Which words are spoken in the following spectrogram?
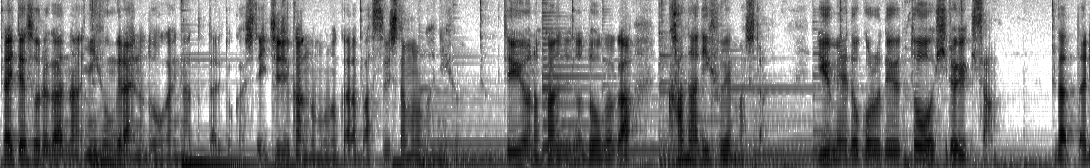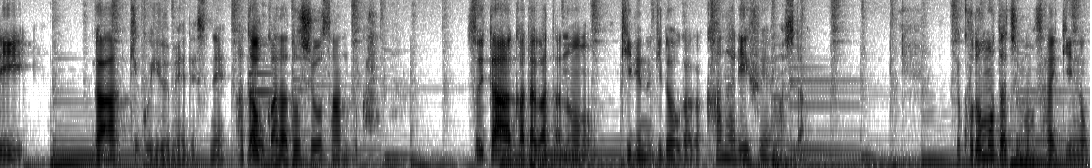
大体それが2分ぐらいの動画になってたりとかして1時間のものから抜粋したものが2分っていうような感じの動画がかなり増えました。有名どころで言うとひろゆきさんだったりが結構有名ですね。あとは岡田敏夫さんとかそういった方々の切り抜き動画がかなり増えました。で子供たちも最近の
